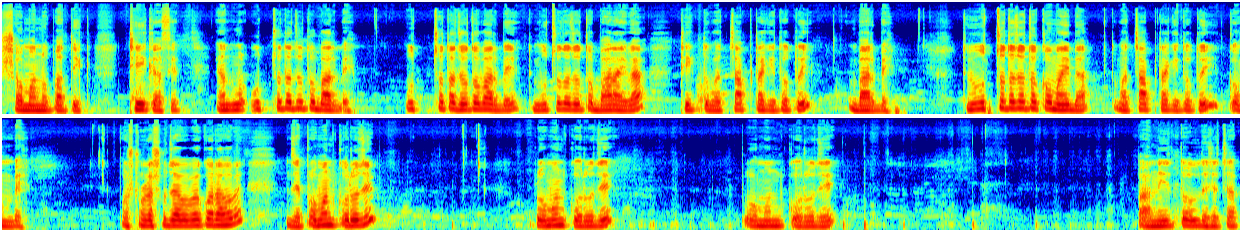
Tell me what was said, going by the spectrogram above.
সমানুপাতিক। ঠিক আছে। এখন তোমার উচ্চতা যত বাড়বে, উচ্চতা যত বাড়বে, তুমি উচ্চতা যত বাড়াইবা, ঠিক তোমার চাপটা কি ততই বাড়বে। তুমি উচ্চতা যত কমাইবা, তোমার চাপটা কি ততই কমবে। প্রশ্নটা সোজাভাবে করা হবে যে, প্রমাণ করো যে, প্রমাণ করো যে, প্রমাণ করো যে, পানির তল দেশে চাপ,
